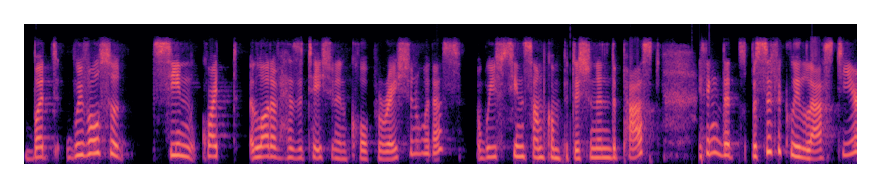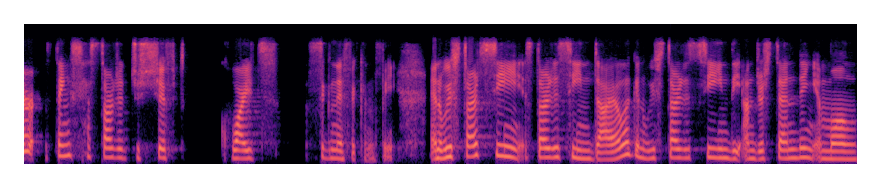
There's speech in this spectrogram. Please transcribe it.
But we've also seen quite a lot of hesitation in cooperation with us. We've seen some competition in the past. I think that specifically last year, things have started to shift quite significantly and we've started seeing started seeing dialogue and we've started seeing the understanding among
